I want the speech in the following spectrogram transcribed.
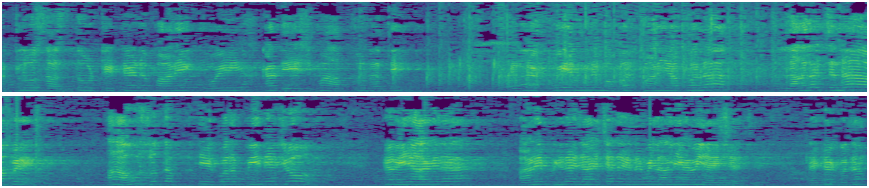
આટલું સસ્તું ટ્રીટેડ પાણી કોઈ આખા દેશમાં આપતું નથી. એટલે કોઈ એમને મફત પાણી આપવાના લાલચ ના આપે. આ આવું શુદ્ધ એકવાર પીને જો કે અહીંયા આવીને પાણી પીને જાય છે ને એને બી લાલી આવી જાય છે. કે કે ગુજરાત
